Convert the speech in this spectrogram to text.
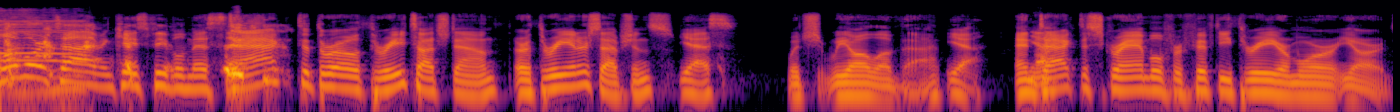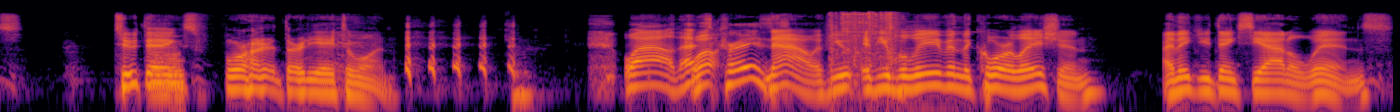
one more time in case people missed it. Dak to throw three touchdowns or three interceptions, Yes. which we all love that. Yeah. And Yeah. Dak to scramble for 53 or more yards. Two things, 438 to 1. Wow, that's Well, crazy. Now, if you if you believe in the correlation, I think you think Seattle wins.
